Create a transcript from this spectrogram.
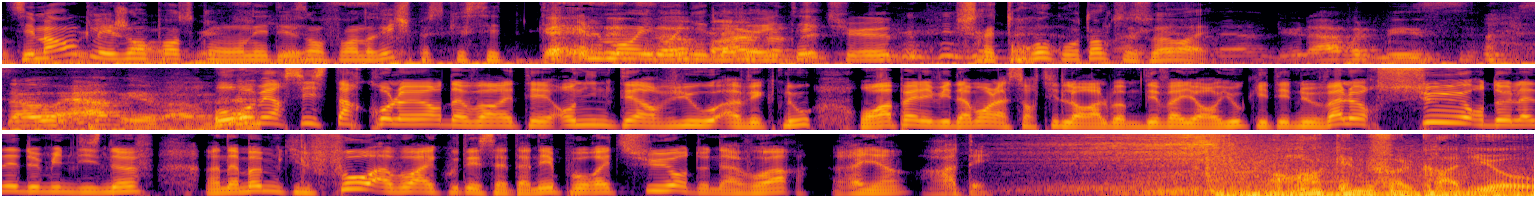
C'est marrant que les gens pensent qu'on est des enfants de riches parce que c'est tellement éloigné de la vérité. Je serais trop content que ce soit vrai. On remercie Starcrawler d'avoir été en interview avec nous. On rappelle évidemment la sortie de leur album Devour You qui était une valeur sûre de l'année 2019, un album qu'il faut avoir écouté cette année pour être sûr de n'avoir rien raté. Rock and Folk Radio.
